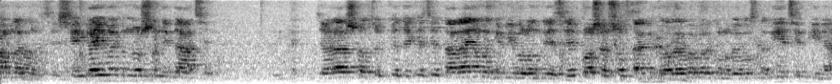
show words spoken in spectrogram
হামলা করেছে সেই কায়ুম এখন নরসিংদীতে আছে যারা সচক্ষে দেখেছে তারাই আমাকে বিবরণ দিয়েছে প্রশাসন তাকে ধরার ব্যাপারে কোনো ব্যবস্থা নিয়েছেন কিনা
